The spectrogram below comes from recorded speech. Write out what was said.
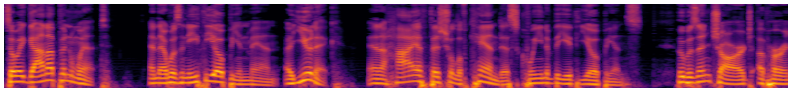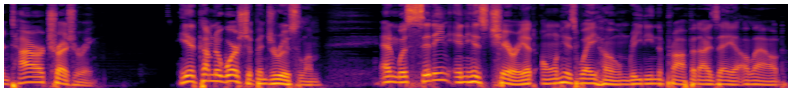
So he got up and went. And there was an Ethiopian man, a eunuch, and a high official of Candace, queen of the Ethiopians who was in charge of her entire treasury. He had come to worship in Jerusalem and was sitting in his chariot on his way home reading the prophet Isaiah aloud.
